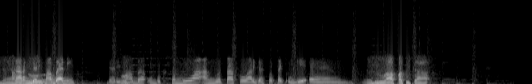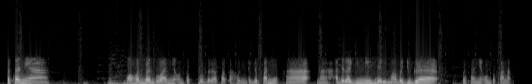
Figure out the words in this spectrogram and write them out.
Ya, Sekarang betul. dari maba nih. Dari Oh. maba untuk semua anggota keluarga sosek UGM. Aduh, apa tuh, Cak? Pesannya mohon bantuannya untuk beberapa tahun ke depan ya, Kak. Nah, ada lagi nih dari maba juga. Pesannya untuk anak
